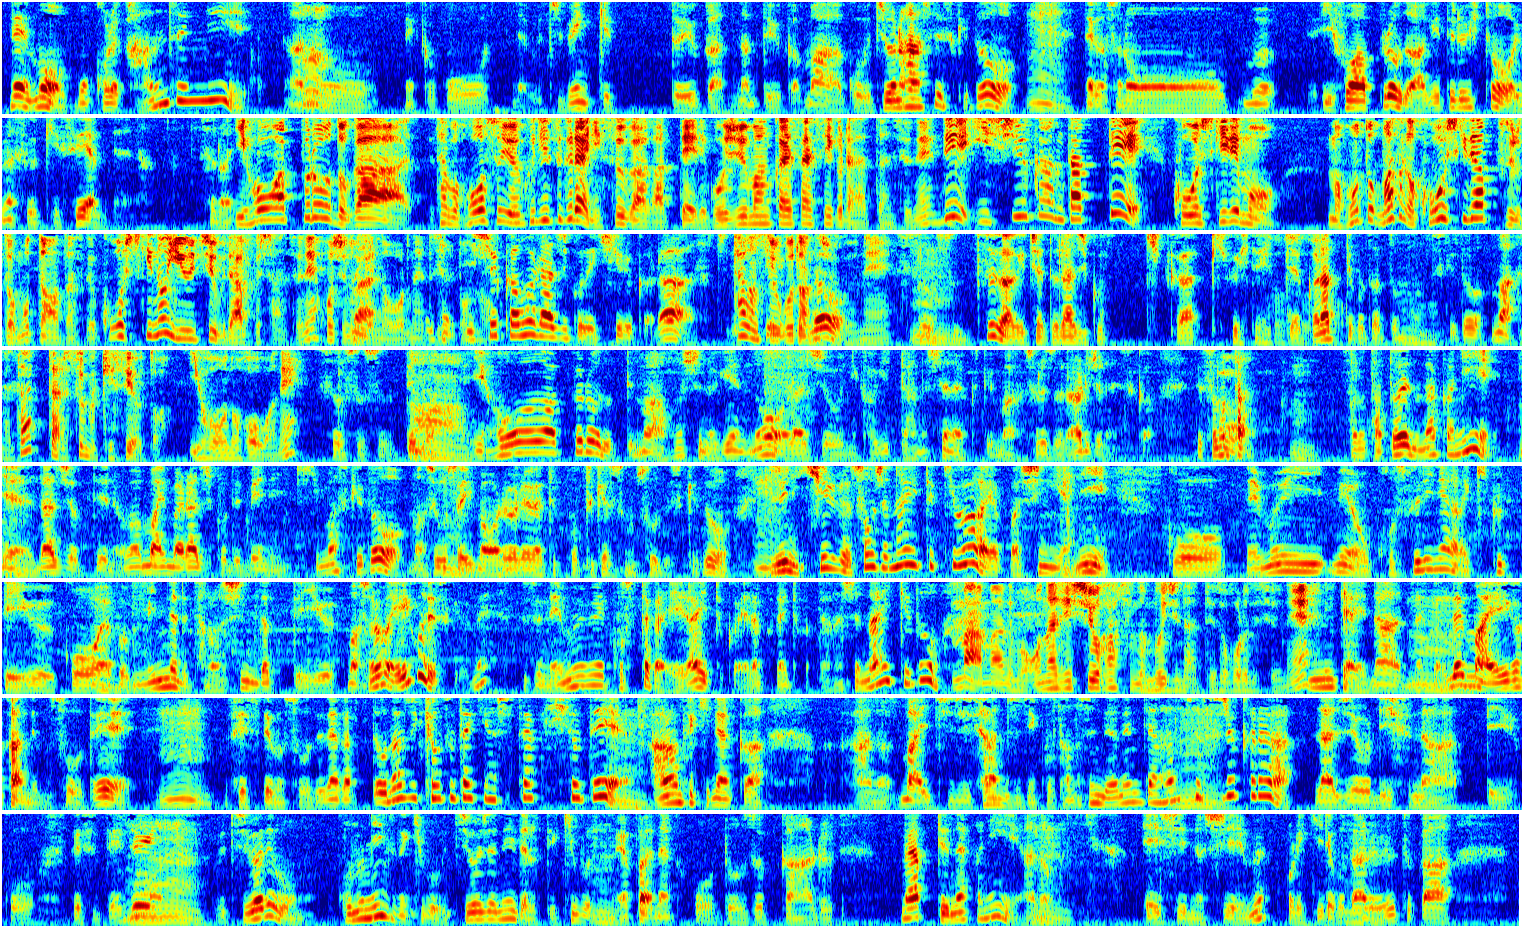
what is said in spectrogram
で、で、もう、もうこれ完全に、あの、なんかこう、ね内弁慶というか、なんていうか、まあ、こう、内輪の話ですけど、うん。なんかその、む違法アップロードを上げてる人を今すぐ消せや、みたいな。その、違法アップロードが、多分放送翌日ぐらいにすぐ上がって、で、50万回再生ぐらいだったんですよね。で、1週間経って、公式でも、まあ本当まさか公式でアップするとは思ってなかったんですけど、公式の YouTube でアップしたんですよね。星野まあ、源のオールナイトニッポンの。一週間はラジコで聞けるから、そっちで聞けるけど多分そういうことなんでしょうけどねそうそううん。すぐ上げちゃうとラジコ聞か、聞く人減っちゃうからってことだと思うんですけど、まあ、まあだったらすぐ消せよと。違法の方はね。そうそうそう。でも、うん違法アップロードって、まあ、星野源のラジオに限った話じゃなくて、まあ、それぞれあるじゃないですか。で、そのたも、ううん。その例えの中に、ラジオっていうのは、まあ今ラジコで便利に聞きますけど、まあそれこそ今我々がやってるポッドキャストもそうですけど、うん自由に聞けるけど、そうじゃない時は、やっぱ深夜に、こう、眠い目をこすりながら聞くっていう、こう、うんやっぱみんなで楽しんだっていう、まあそれは英語ですけどね。別に眠い目こすったから偉いとか偉くないとかって話じゃないけど、まあまあでも同じ周波数の無地なっていうところですよね。みたいな、なんか、うんで、まあ映画館でもそうで、うん。フェスでもそうで、なんか同じ共通体験をした人で、うんあの時なんか、あの、まあ1時3時にこう楽しんだよねみたいな話をするから、ラジオリスナーっていう、こう、別に全然、うんうちわでも、この人数の規模うちわじゃねえだろっていう規模でも、うんやっぱりなんかこう、同族感あるなっていう中に、あの、うん AC の CM、これ聞いたことある、とか、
